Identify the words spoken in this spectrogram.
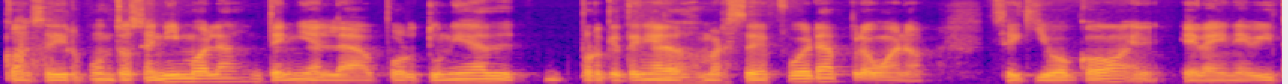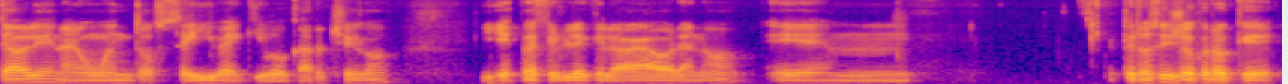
conseguir puntos en Imola. Tenía la oportunidad porque tenía los dos Mercedes fuera, pero bueno, se equivocó. Era inevitable. En algún momento se iba a equivocar Checo. Y es preferible que lo haga ahora, ¿no? Em, pero sí, yo creo que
